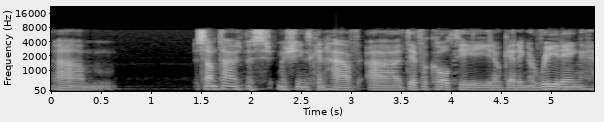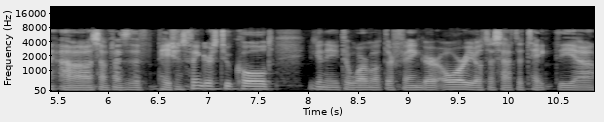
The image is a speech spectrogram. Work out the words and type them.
Um, sometimes machines can have uh, difficulty, you know, getting a reading. Uh, sometimes the patient's finger is too cold, you're gonna need to warm up their finger, or you'll just have to take the uh,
